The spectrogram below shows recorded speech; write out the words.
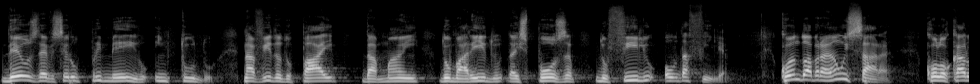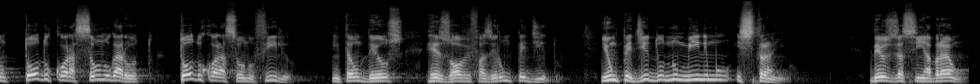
Deus deve ser o primeiro em tudo, na vida do pai, da mãe, do marido, da esposa, do filho ou da filha. Quando Abraão e Sara colocaram todo o coração no garoto, todo o coração no filho, então Deus resolve fazer um pedido. E um pedido, no mínimo, estranho. Deus diz assim: Abraão,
